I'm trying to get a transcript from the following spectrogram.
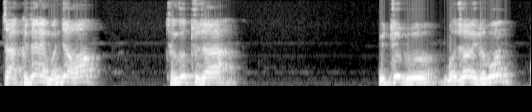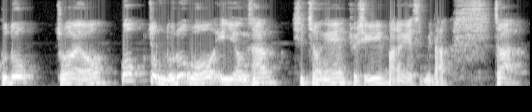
자, 그 전에 먼저 정성투자 유튜브 뭐죠, 여러분? 구독, 좋아요 꼭 좀 누르고 이 영상 시청해 주시기 바라겠습니다. 자,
